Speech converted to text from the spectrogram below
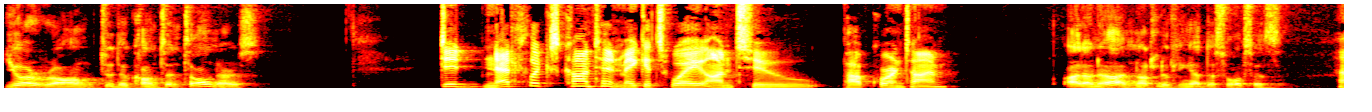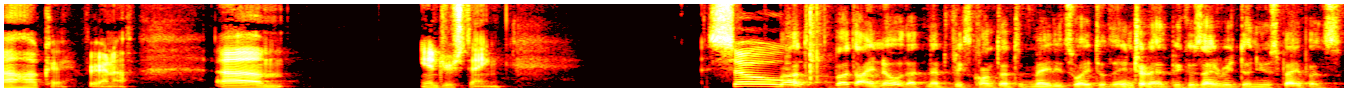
you're wrong to the content owners. Did Netflix content make its way onto Popcorn Time? I don't know. I'm not looking at the sources. Oh, okay, fair enough. Um, interesting. So, But but I know that Netflix content made its way to the internet because I read the newspapers.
